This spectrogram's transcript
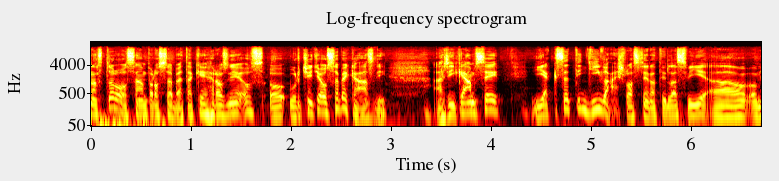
nastolil sám pro sebe, tak je hrozně o, o, určitě o sebe kázni. A říkám si, jak se ty díváš vlastně na tyhle svý uh,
